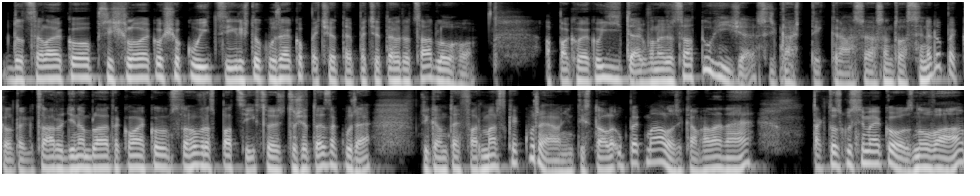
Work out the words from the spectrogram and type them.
docela jako přišlo jako šokující, když to kuře jako pečete, pečete ho docela dlouho a pak ho jako jíte, jak ono je docela tuhý, že? Si říkáš, ty kráse, já jsem to asi nedopekl, tak celá rodina byla taková jako z toho v rozpacích, co což to je za kuře. Říkám, to je farmářské kuře, a oni ty stále upek málo. Říkám, hele ne, tak to zkusíme jako znova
